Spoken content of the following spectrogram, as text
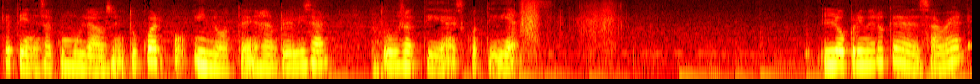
que tienes acumulados en tu cuerpo y no te dejan realizar tus actividades cotidianas. Lo primero que debes saber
